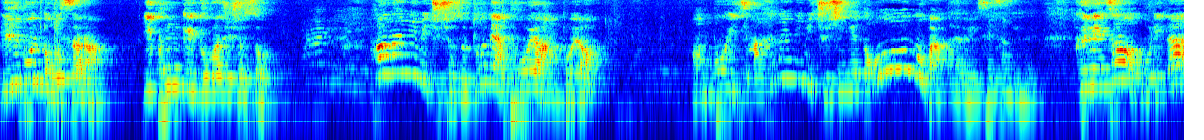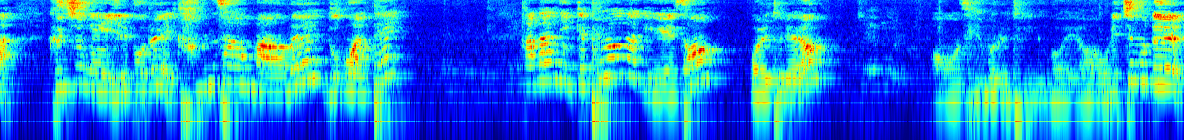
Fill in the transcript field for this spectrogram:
1분도 못 살아. 이 공기 누가 주셨어? 하나님이 주셔서 눈에 보여 안 보여? 안 보이지만 하나님이 주신 게 너무 많아요 이 세상에는 그래서 우리가 그 중에 일부를 감사한 마음을 누구한테? 하나님께 표현하기 위해서 뭘 드려요? 어, 재물을 드리는 거예요. 우리 친구들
